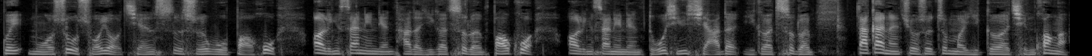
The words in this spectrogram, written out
归魔术所有前四十五保护。二零三零年它的一个次轮，包括二零三零年独行侠的一个次轮，大概呢就是这么一个情况啊。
